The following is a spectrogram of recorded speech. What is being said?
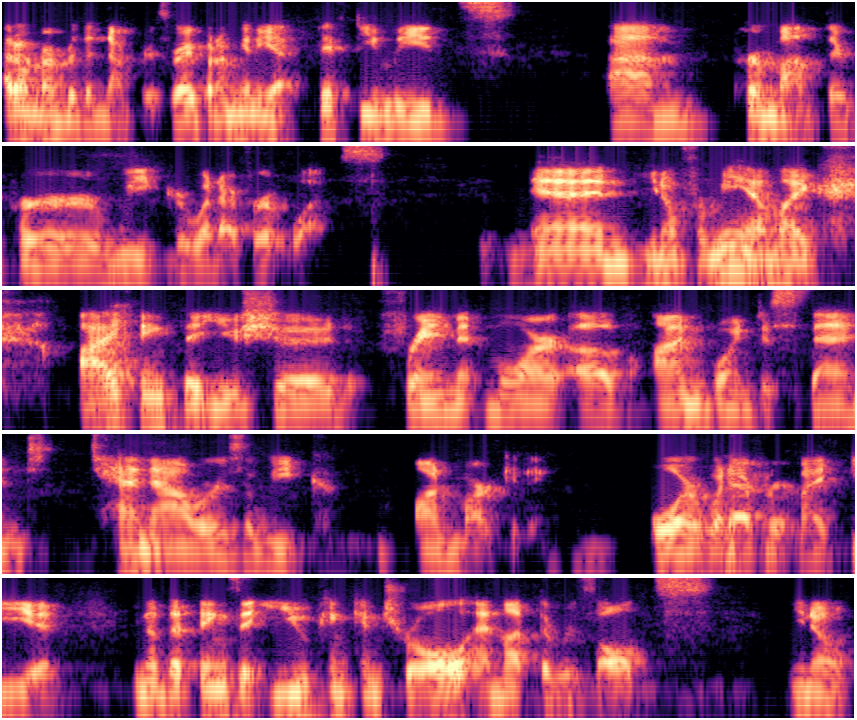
I don't remember the numbers, right? But I'm gonna get 50 leads um, per month or per week or whatever it was. Mm-hmm. And, you know, for me, I'm like, I think that you should frame it more of I'm going to spend 10 hours a week on marketing or whatever it might be. It, you know, the things that you can control and let the results, you know,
